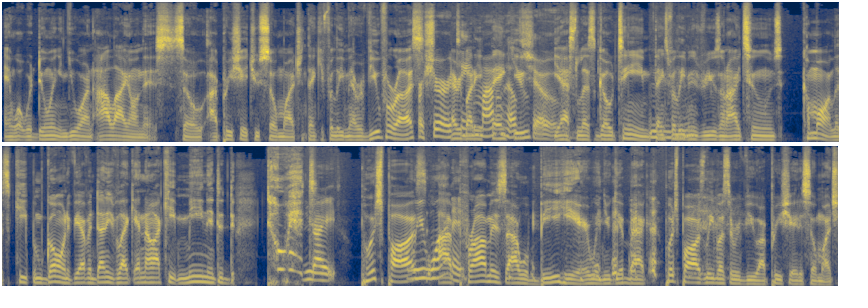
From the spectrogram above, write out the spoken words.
and what we're doing. And you are an ally on this. So I appreciate you so much. And thank you for leaving that review for us. For sure. Everybody, team thank Health you. Show. Yes, let's go, team. Mm-hmm. Thanks for leaving these reviews on iTunes. Come on, let's keep them going. If you haven't done it, you're like, you now I keep meaning to do, do it. Right push pause. We want I it. promise I will be here when you get back. push pause, leave us a review. I appreciate it so much.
